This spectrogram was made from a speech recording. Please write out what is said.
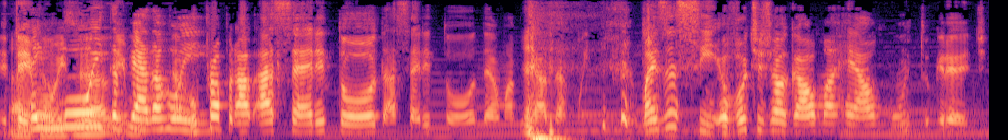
E Tem muita- muita tem piada muita- ruim. o próprio- a, a série toda, a série toda é uma piada ruim. Mas assim, eu vou te jogar uma real muito grande.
